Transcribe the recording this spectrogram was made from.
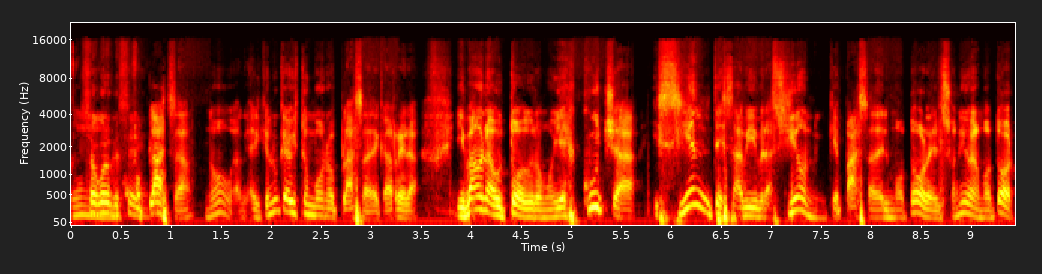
un monoplaza, ¿no? el que nunca ha visto un monoplaza de carrera, y va a un autódromo y escucha y siente esa vibración que pasa del motor, del sonido del motor,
